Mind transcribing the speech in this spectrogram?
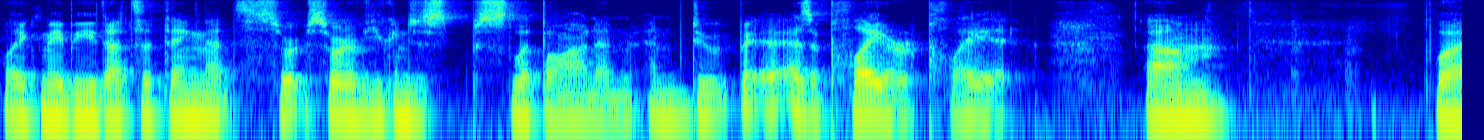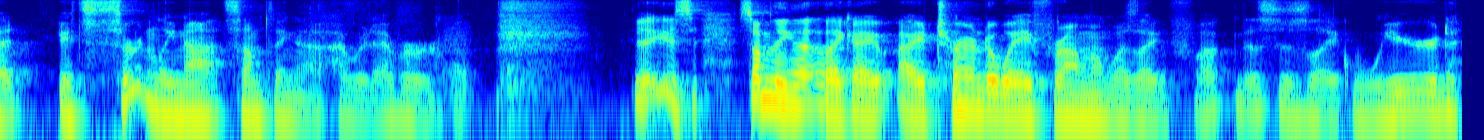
Like maybe that's a thing that's sort sort of you can just slip on and and do as a player play it. Um, but it's certainly not something that I would ever. It's something that like I, I turned away from and was like, fuck, this is like weird.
